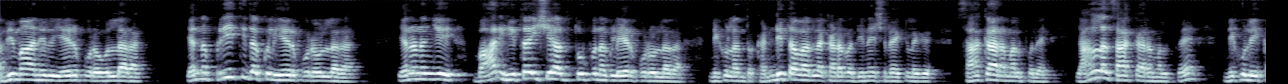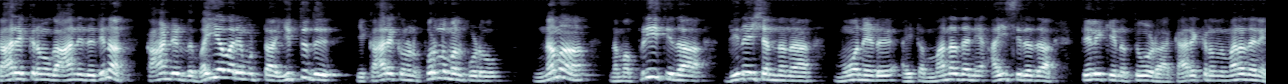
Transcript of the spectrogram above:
ಅಭಿಮಾನಿಲು ಏರುಪುರ ಉಲ್ಲರ, ಎನ್ನ ಪ್ರೀತಿ ದಕ್ಕುಲು ಏರುಪುರ ಉಲ್ಲರ. ಎನ್ನೊಂಜಿ ಭಾರಿ ಹಿತೈಷಿ ಆದ ತೂಪುನಕುಲು ಏರ್ಪುರುಲ್ಲರ ನಿಕುಲಂತೂ ಖಂಡಿತವಾದ್ಲ ಕಡಬ ದಿನೇಶ್ ರೇಖಲೆಗೆ ಸಹಕಾರ ಮಲ್ಪಲೆ. ಎಲ್ಲ ಸಹಕಾರ ಮಲ್ಪೆ. ನಿಕುಲು ಈ ಕಾರ್ಯಕ್ರಮಗ ಆನಿದ ದಿನ ಕಾಂಡಿಡ್ದು ಬಯ್ಯವರೆ ಮುಟ್ಟ ಇತ್ತದು ಈ ಕಾರ್ಯಕ್ರಮ ಪೊರ್ಲು ಮಲ್ಪೊಡು. ನಮ, ನಮ್ಮ ಪ್ರೀತಿದ ದಿನೇಶನ್ನನ ಮೋನೆಡು ಐತ ಮನದನೆ ಐಸಿರದ ತೆಲಿಕೆನ ತೂಡು ಆ ಕಾರ್ಯಕ್ರಮದ ಮನದನೆ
